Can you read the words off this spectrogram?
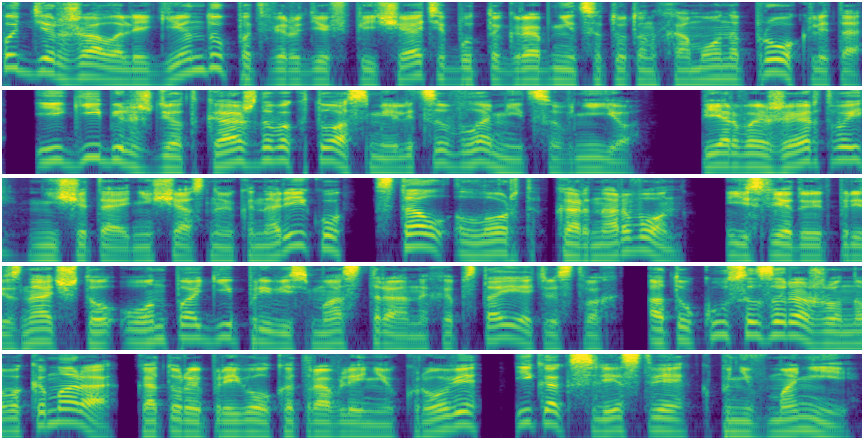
поддержала легенду, подтвердив в печати, будто гробница Тутанхамона проклята, и гибель ждет каждого, кто осмелится вломиться в нее. Первой жертвой, не считая несчастную канарейку, стал лорд Карнарвон, и следует признать, что он погиб при весьма странных обстоятельствах от укуса зараженного комара, который привел к отравлению крови и, как следствие, к пневмонии.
